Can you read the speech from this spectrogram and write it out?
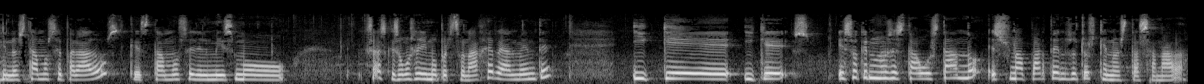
que no estamos separados, que estamos en el mismo. ¿Sabes? Que somos el mismo personaje realmente. Y que, y que eso que no nos está gustando es una parte de nosotros que no está sanada.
